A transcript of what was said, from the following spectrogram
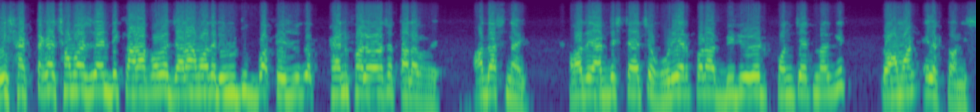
এই ষাট টাকায় ছমাস গ্যারান্টি কারা পাবে? যারা আমাদের ইউটিউব বা ফেসবুকে ফ্যান ফলোয়ার আছে, তারা পাবে। আদার্স নাই। আমাদের অ্যাড্রেসটা আছে Hariyarpara, BDO road, panchayat market, Rahman electronics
